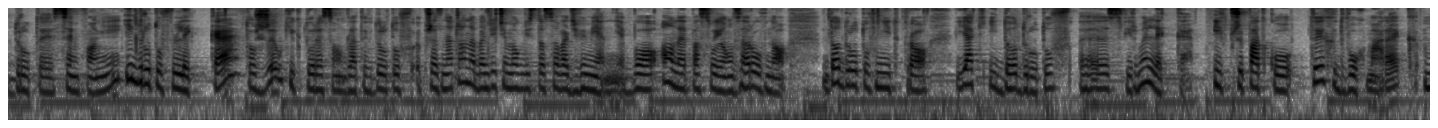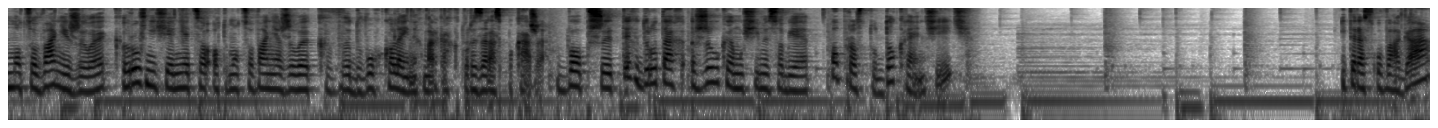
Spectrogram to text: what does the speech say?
druty Symphony i drutów Lykke, to żyłki, które są dla tych drutów przeznaczone, będziecie mogli stosować wymiennie, bo one pasują zarówno do drutów Knit Pro, jak i do drutów y, z firmy Lykke. I w przypadku tych dwóch marek mocowanie żyłek różni się nieco od mocowania żyłek w dwóch kolejnych markach, które zaraz pokażę, bo przy tych drutach żyłkę musimy sobie po prostu dokręcić I teraz uwaga,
